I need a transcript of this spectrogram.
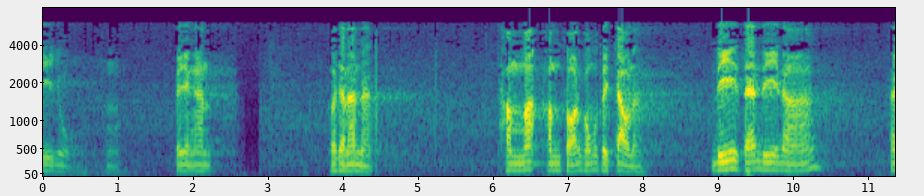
ดีอยู่เป็นอย่างนั้น เพราะฉะนั้นนะธรรมะคำสอนของพระพุทธเจ้านะดีแสนดีนะให้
